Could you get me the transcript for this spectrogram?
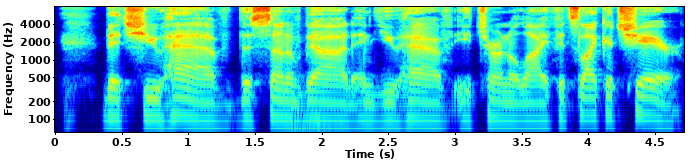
that you have the Son of God and you have eternal life. It's like a chair.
